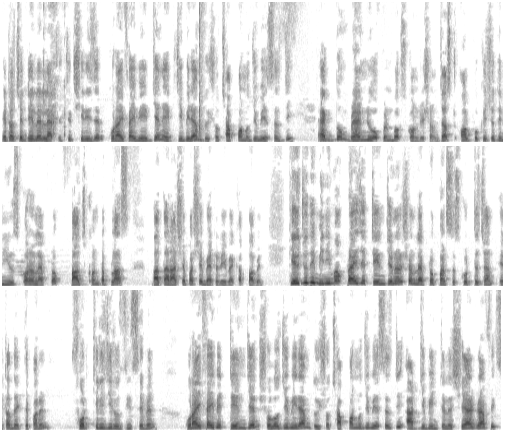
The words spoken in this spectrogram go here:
এটা হচ্ছে ডেলের ল্যাটিটিউড সিরিজের core i five eight gen eight GB RAM দুইশো ছাপ্পান্ন জিবি এসএসডি একদম brand new open box condition just অল্প কিছুদিন ইউজ করা ল্যাপটপ পাঁচ ঘণ্টা প্লাস বা তার আশেপাশে ব্যাটারি ব্যাকআপ পাবেন। কেউ যদি মিনিমাম প্রাইজে টেন জেনারেশন ল্যাপটপ পারচেস করতে চান, এটা দেখতে পারেন four three zero G seven core i five এর টেন জেন ষোলো জিবি র্যাম দুইশো ছাপ্পান্ন জিবি এসএসডি আট জিবি ইন্টেলের শেয়ার গ্রাফিক্স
